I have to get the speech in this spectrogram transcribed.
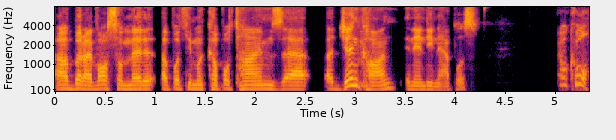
Uh, but I've also met up with him a couple times at uh, Gen Con in Indianapolis. Oh, cool.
